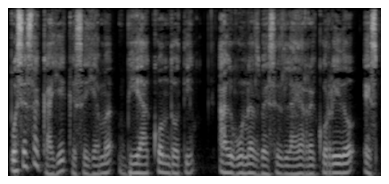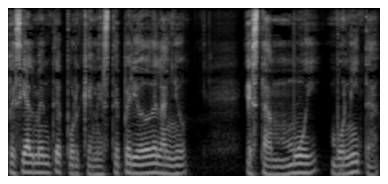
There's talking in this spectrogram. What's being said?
Pues esa calle que se llama Via Condotti algunas veces la he recorrido especialmente porque en este periodo del año está muy bonita.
